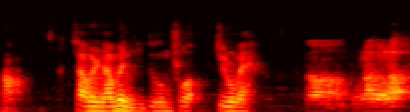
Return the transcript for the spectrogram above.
啊。下回人家问你就这么说，记住没？啊，懂了懂了。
